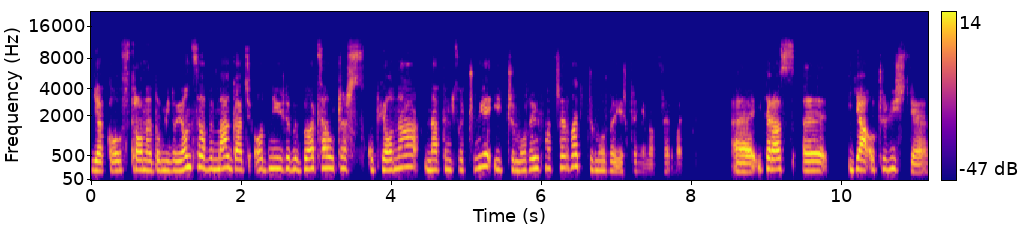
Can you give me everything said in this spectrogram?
jako strona dominująca wymagać od niej, żeby była cały czas skupiona na tym, co czuje i czy może już ma przerwać, czy może jeszcze nie ma przerwać. E, I teraz e, ja oczywiście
